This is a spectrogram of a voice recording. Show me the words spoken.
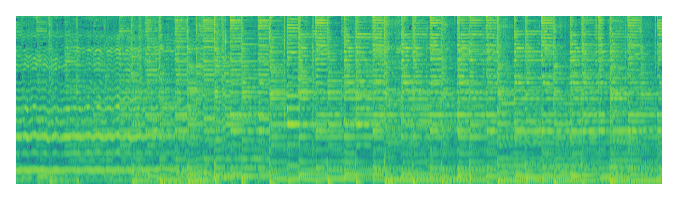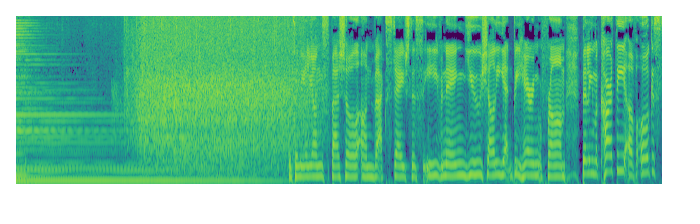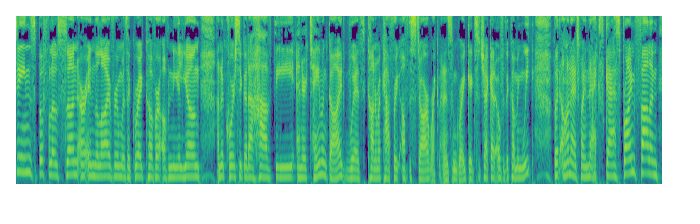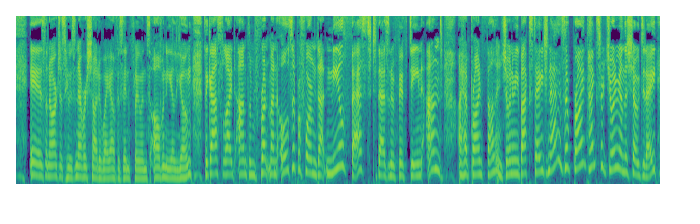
Neil Young special on Backstage this evening. You shall yet be hearing from Billy McCarthy of Augustines Buffalo Sun are in the live room with a great cover of Neil Young. And of course, you're going to have the entertainment guide with Connor McCaffrey of The Star, recommending some great gigs to check out over the coming week. But on it, my next guest, Brian Fallon is an artist who has never shied away of his influence of Neil Young. The Gaslight Anthem frontman also performed at Neil Fest 2015. And I had Brian Fallon and joining me backstage now. So, Brian, thanks for joining me on the show today.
